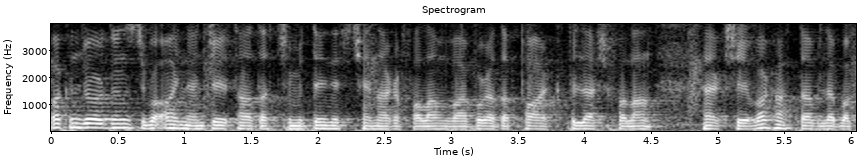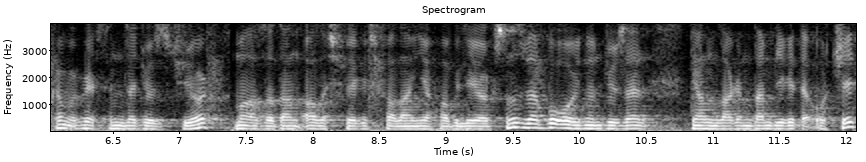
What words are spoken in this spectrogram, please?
Bakın gördüğünüz gibi aynen GTA'daki gibi deniz kenarı falan var. Burada park, plaj falan her şey var. Hatta bile bakın resimde gözüküyor. Mağazadan alışveriş falan yapabiliyorsunuz ve bu oyunun güzel yanlarından biri de o ki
